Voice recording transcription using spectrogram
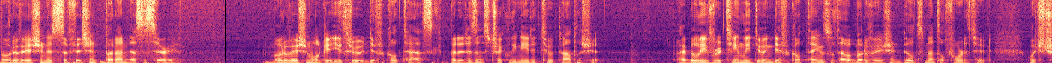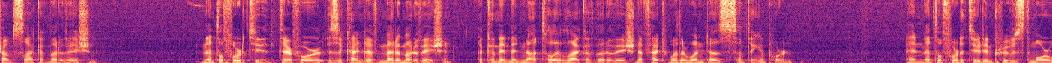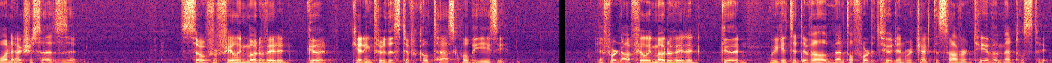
Motivation is sufficient but unnecessary. Motivation will get you through a difficult task, but it isn't strictly needed to accomplish it. I believe routinely doing difficult things without motivation builds mental fortitude, which trumps lack of motivation. Mental fortitude, therefore, is a kind of meta motivation, a commitment not to let lack of motivation affect whether one does something important. And mental fortitude improves the more one exercises it. So, if we're feeling motivated, good. Getting through this difficult task will be easy. If we're not feeling motivated, good. We get to develop mental fortitude and reject the sovereignty of a mental state.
